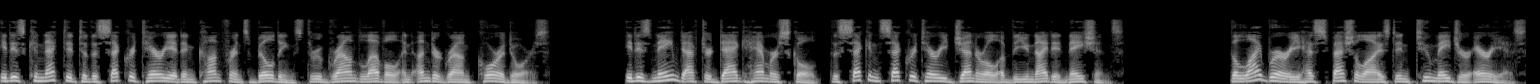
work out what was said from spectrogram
It is connected to the Secretariat and Conference buildings through ground-level and underground corridors. It is named after Dag Hammarskjöld, the second Secretary-General of the United Nations. The library has specialized in two major areas.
